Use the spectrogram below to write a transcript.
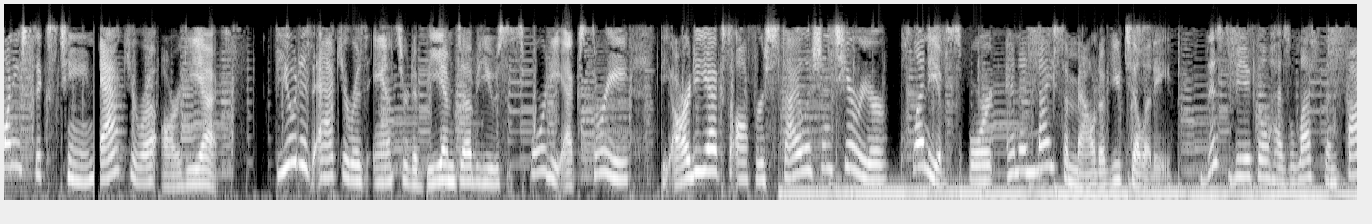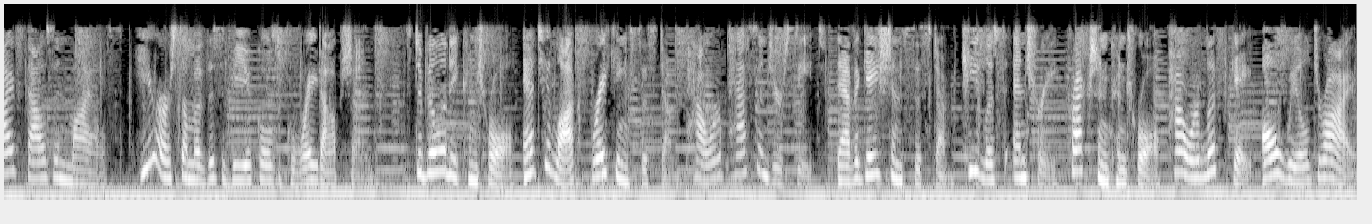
2016 Acura RDX. Viewed as Acura's answer to BMW's sporty X3, the RDX offers stylish interior, plenty of sport, and a nice amount of utility. This vehicle has less than 5,000 miles. Here are some of this vehicle's great options. Stability control, anti-lock braking system, power passenger seat, navigation system, keyless entry, traction control, power liftgate, all-wheel drive,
